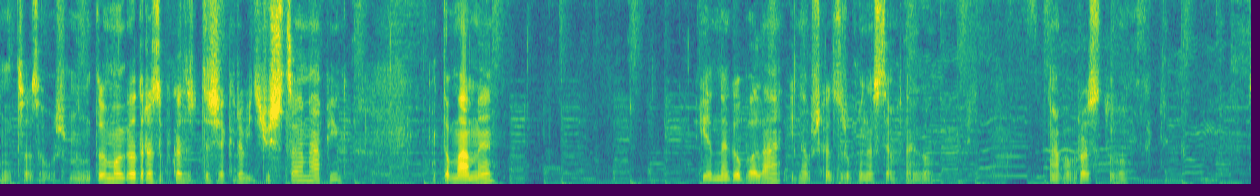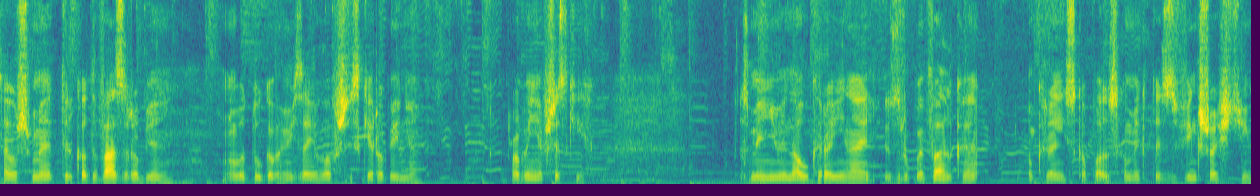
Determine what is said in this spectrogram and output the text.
No Co załóżmy? No to mogę od razu pokazać też jak robić już cały mapping. To mamy jednego bola i na przykład zróbmy następnego. A po prostu załóżmy tylko dwa zrobię, no bo długo by mi zajęło wszystkie robienie. Robienie wszystkich. Zmienimy na Ukrainę i zróbmy walkę ukraińsko-polską, jak to jest w większości.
